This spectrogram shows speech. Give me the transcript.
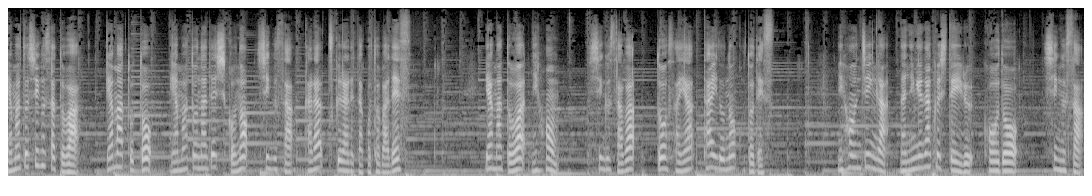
大和しぐさとは大和と大和なでしこのしぐさから作られた言葉です。大和は日本しぐさは動作や態度のことです。日本人が何気なくしている行動仕草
